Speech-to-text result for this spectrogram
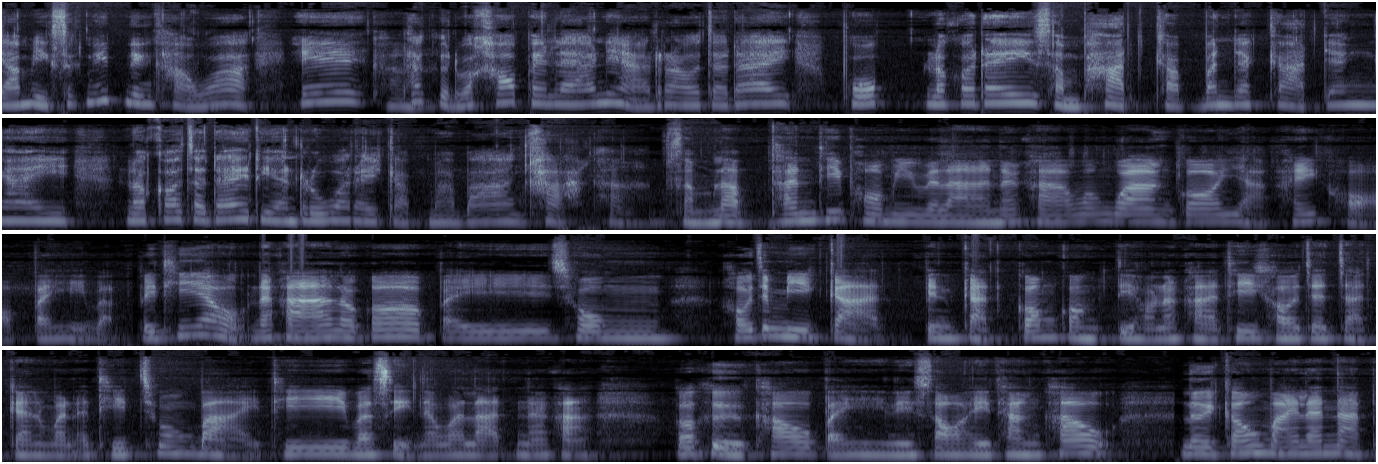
ย้ำอีกสักนิดนึงค่ะว่า เอ๊ะค่ะถ้าเกิดว่าเข้าไปแล้วเนี่ยเราจะได้พบแล้วก็ได้สัมผัสกับบรรยากาศยังไง แล้วก็จะได้เรียนรู้อะไรกลับมาบ้างค่ะค่ะสำหรับท่านที่พอมีเวลานะคะ ว่างๆก็อยากให้ขอไปแบบไปเที่ยวนะคะ แล้วก็ไปชมเขาจะมีการ์ดเป็นการ์ดก้อมกองเตียวนะคะ ที่เขาจะจัดกันวันอาทิตย์ช่วงบ่ายที่วัดศรีนวรัตน์นะคะ ก็คือเข้าไปในซอยทางเข้า เลยเก้าไม้และนาไป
